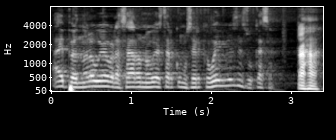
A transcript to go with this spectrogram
ay, pero no la voy a abrazar o no voy a estar como cerca, güey, vives en su casa. Ajá.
